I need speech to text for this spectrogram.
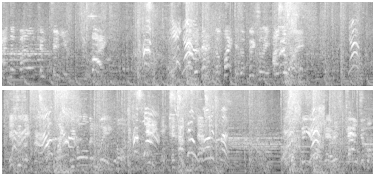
And the battle continues! Fight! Ah! With that, the fight is officially underway! Ah! This is it! The fight we've all been waiting for! Anything can happen now! The fear out there is tangible!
